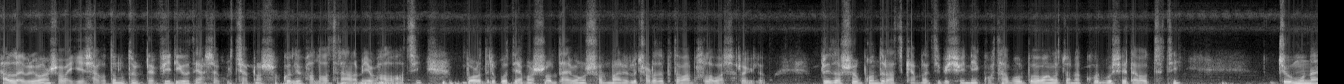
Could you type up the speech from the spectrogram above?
হ্যালো এভরিওয়ান সবাইকে স্বাগত। নতুন একটা ভিডিওতে আশা করছি আপনারা সকলে ভালো আছেন আর আমিও ভালো আছি। বড়দের প্রতি আমার শ্রদ্ধা এবং সম্মান রইল, ছোটদের প্রতি আমার ভালোবাসা রইল। প্রিয় দর্শক বন্ধুরা, আজকে আমরা যে বিষয় নিয়ে কথা বলব এবং আলোচনা করব সেটা হচ্ছে যে, যমুনা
